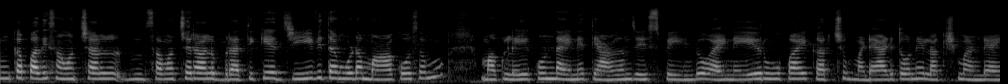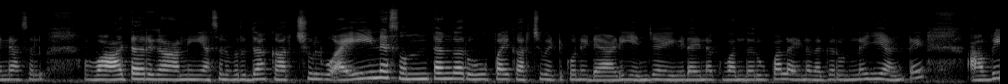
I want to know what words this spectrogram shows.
ఇంకా పది సంవత్సరాలు సంవత్సరాలు బ్రతికే జీవితం కూడా మా కోసం మాకు లేకుండా ఆయనే త్యాగం చేసిపోయిండు ఆయన ఏ రూపాయి ఖర్చు మా డాడీతోనే లక్ష్యం అండి ఆయన అసలు. వాటర్ కానీ అసలు వృధా ఖర్చులు ఆయన సొంతంగా రూపాయి ఖర్చు పెట్టుకొని డాడీ ఎంజాయ్ చేయడానికి వంద రూపాయలు ఆయన దగ్గర ఉన్నాయి అంటే అవి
